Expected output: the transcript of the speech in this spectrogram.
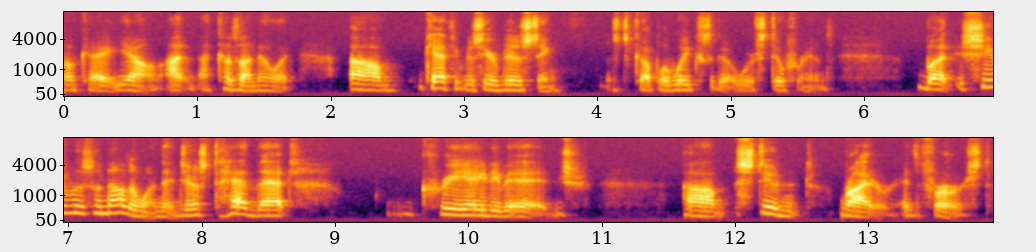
Okay, yeah, because I, I, know it. Um, Kathy was here visiting just a couple of weeks ago. We're still friends. But she was another one that just had that creative edge. Um, student writer at first.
